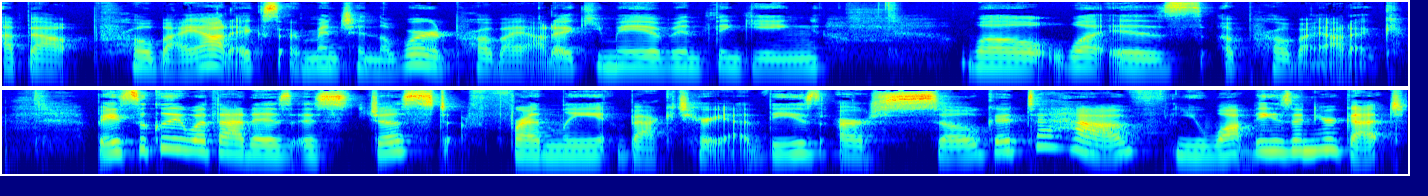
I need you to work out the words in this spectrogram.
about probiotics or mention the word probiotic, you may have been thinking, well, what is a probiotic? Basically, what that is, is just friendly bacteria. These are so good to have. You want these in your gut.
